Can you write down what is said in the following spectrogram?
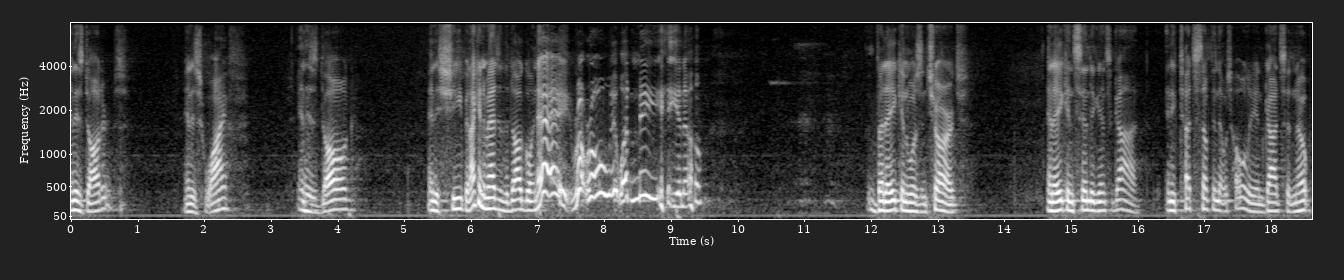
and his daughters, and his wife, and his dog, and his sheep. And I can imagine the dog going, Hey, row, it wasn't me, you know. But Achan was in charge. And Achan sinned against God. And he touched something that was holy. And God said, Nope,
